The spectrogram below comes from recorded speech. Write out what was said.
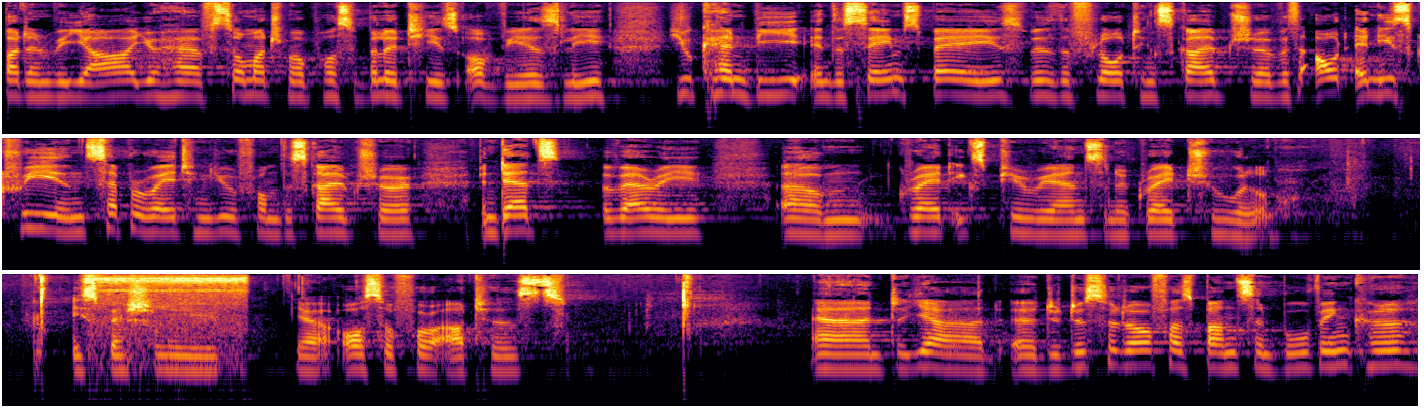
but in VR you have so much more possibilities, obviously. You can be in the same space with the floating sculpture without any screen separating you from the sculpture, and that's a very um, great experience and a great tool especially yeah, also for artists. And yeah, uh, the Düsseldorfers, Banz and Bowinkel,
